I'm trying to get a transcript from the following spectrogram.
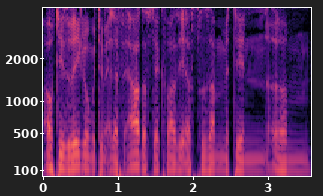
auch diese Regelung mit dem LFR, dass der quasi erst zusammen mit den ähm,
